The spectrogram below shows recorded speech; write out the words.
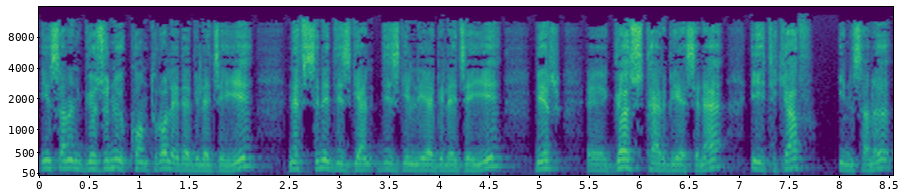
İnsanın gözünü kontrol edebileceği, nefsini dizgen, dizginleyebileceği bir e, göz terbiyesine itikaf insanı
